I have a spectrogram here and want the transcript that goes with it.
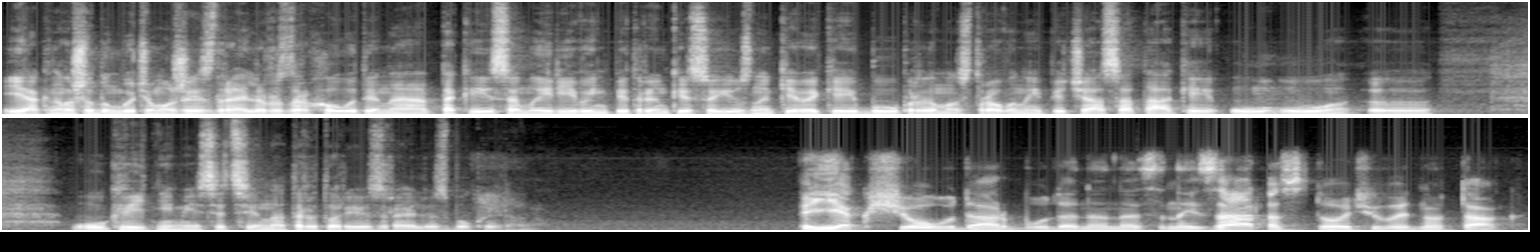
як на вашу думку, чи може Ізраїль розраховувати на такий самий рівень підтримки союзників, який був продемонстрований під час атаки у, у, е, у квітні місяці на територію Ізраїлю з боку Ірану? Якщо удар буде нанесений зараз, то очевидно так.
